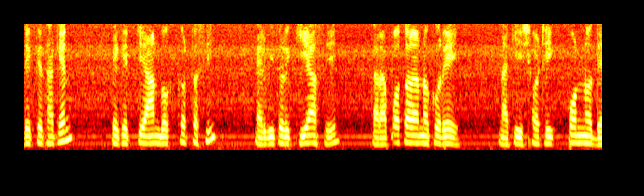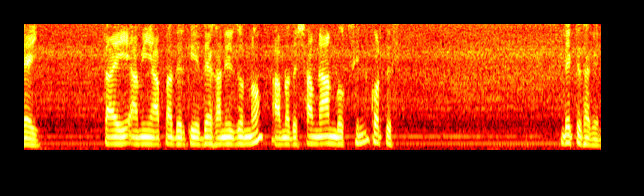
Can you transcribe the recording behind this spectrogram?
দেখতে থাকেন, প্যাকেটটি আনবক্স করতেছি। এর ভিতরে কি আছে, তারা প্রতারণা করে নাকি সঠিক পণ্য দেয়, তাই আমি আপনাদেরকে দেখানোর জন্য আপনাদের সামনে আনবক্সিং করতেছি। দেখতে থাকেন।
